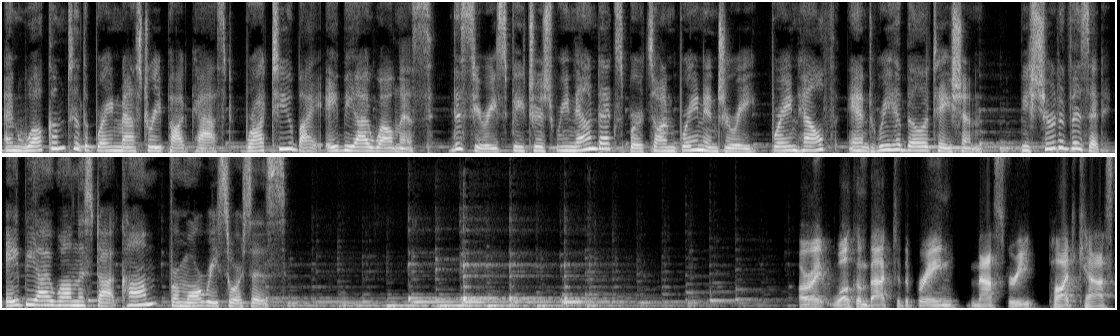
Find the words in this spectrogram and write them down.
and welcome to the Brain Mastery Podcast, brought to you by ABI Wellness. This series features renowned experts on brain injury, brain health, and rehabilitation. Be sure to visit abiwellness.com for more resources. All right, welcome back to the Brain Mastery Podcast.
